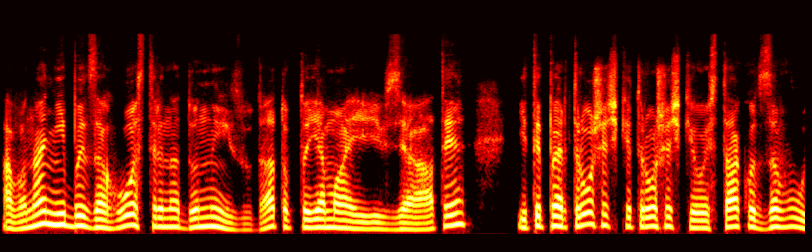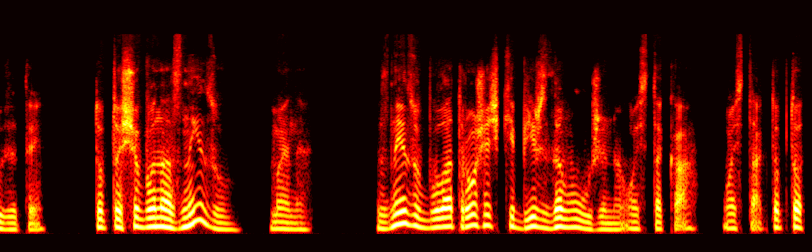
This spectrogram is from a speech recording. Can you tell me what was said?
а вона ніби загострена донизу. Да? Тобто я маю її взяти і тепер трошечки-трошечки ось так от завузити. Тобто, щоб вона знизу в мене, знизу була трошечки більш завужена. Ось така. Ось так. Тобто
